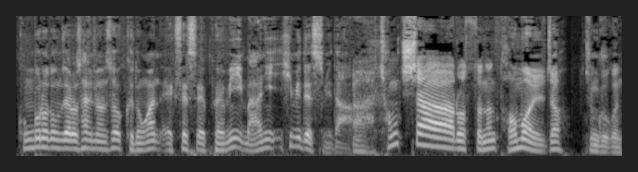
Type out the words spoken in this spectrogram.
공부노동자로 살면서 그동안 XSFM이 많이 힘이 됐습니다. 아, 청취자로서는 더 멀죠, 중국은.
